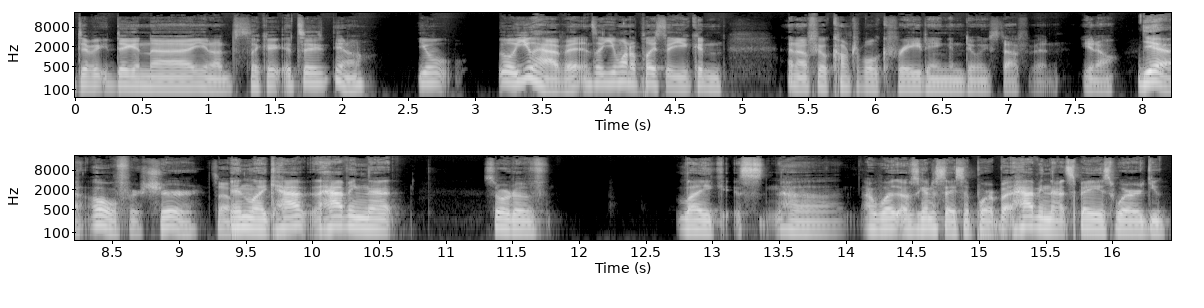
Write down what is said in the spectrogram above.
Digging, uh, you know, it's like a, it's a you know, you well you have it. It's like you want a place that you can, I don't know, feel comfortable creating and doing stuff in. You know, Yeah. Oh, for sure. So- and like ha- having that sort of like uh, I was I was gonna say support, but having that space where you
